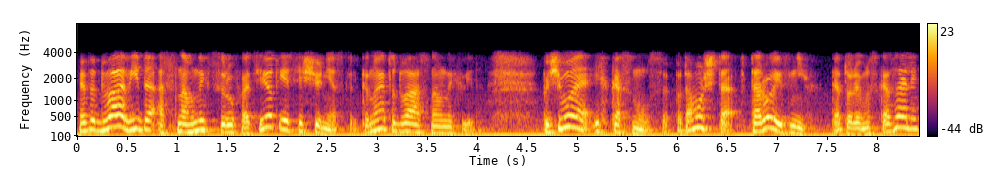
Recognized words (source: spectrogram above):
Это два вида основных цируф есть еще несколько, но это два основных вида. Почему я их коснулся? Потому что второй из них, который мы сказали,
